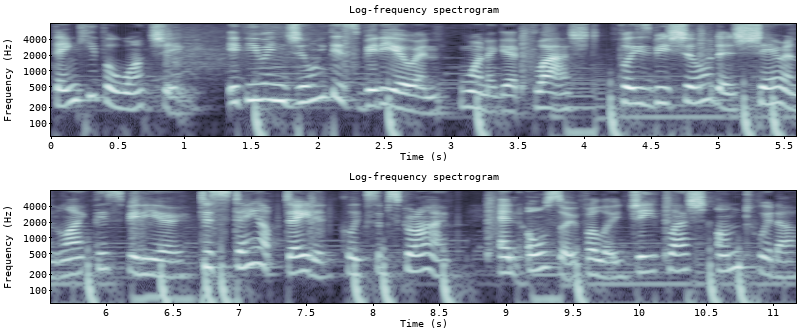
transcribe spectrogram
Thank you for watching. If you enjoyed this video and want to get flashed, please be sure to share and like this video. To stay updated, click subscribe and also follow GFlash on Twitter.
